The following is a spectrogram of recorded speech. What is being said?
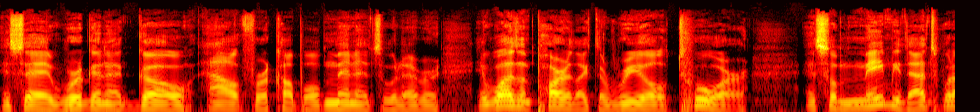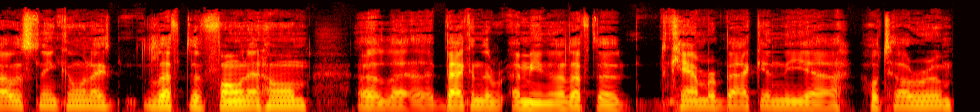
and said we're gonna go out for a couple minutes or whatever. It wasn't part of like the real tour, and so maybe that's what I was thinking when I left the phone at home. Uh, back in the, I mean, I left the camera back in the uh, hotel room.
